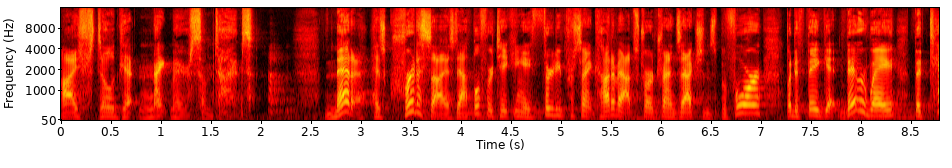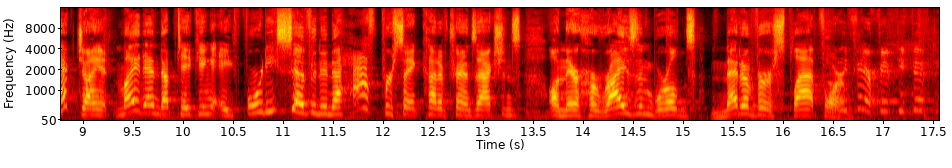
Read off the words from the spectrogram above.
I still get nightmares sometimes. Meta has criticized Apple for taking a 30% cut of App Store transactions before, but if they get their way, the tech giant might end up taking a 47.5% cut of transactions on their Horizon Worlds metaverse To platform. be fair, 50 50.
